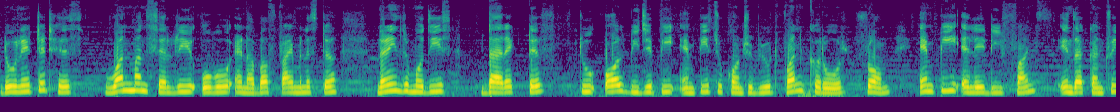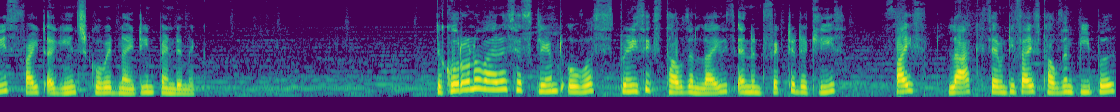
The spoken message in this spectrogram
donated his one month salary over and above Prime Minister Narendra Modi's directive to all BJP MPs to contribute 1 crore from MPLAD funds in the country's fight against COVID-19 pandemic. The coronavirus has claimed over 26,000 lives and infected at least 5,75,000 people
